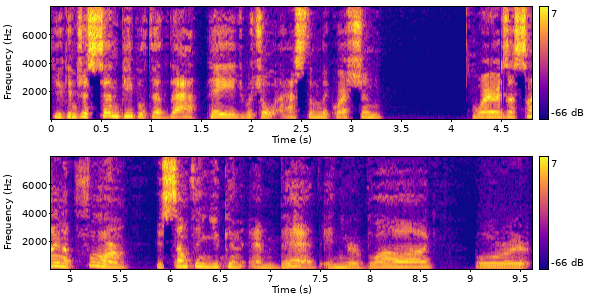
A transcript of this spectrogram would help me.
You can just send people to that page which will ask them the question whereas a sign up form is something you can embed in your blog or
